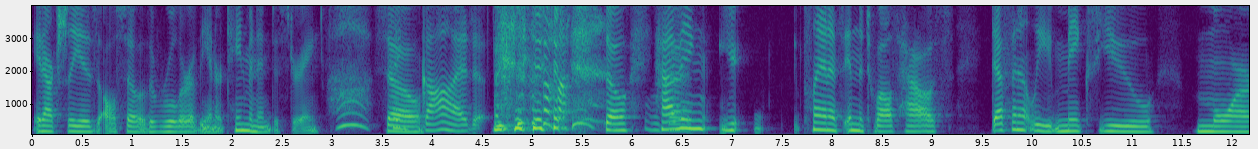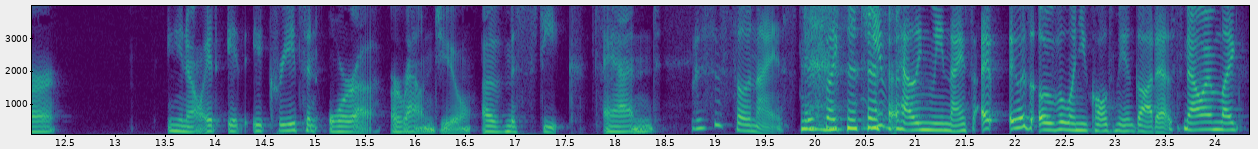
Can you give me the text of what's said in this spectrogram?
It actually is also the ruler of the entertainment industry. so, Thank God. so having you, planets in the 12th house definitely makes you more you know it, it it creates an aura around you of mystique and This is so nice. Just like keep telling me nice. I, it was over when you called me a goddess. Now I'm like,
